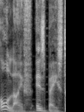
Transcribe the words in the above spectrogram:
All life is based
